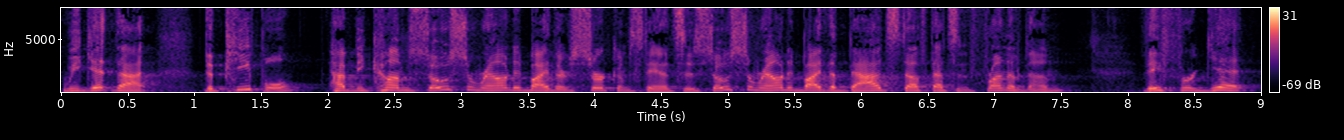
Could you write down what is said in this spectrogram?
We get that the people have become so surrounded by their circumstances, so surrounded by the bad stuff that's in front of them, they forget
